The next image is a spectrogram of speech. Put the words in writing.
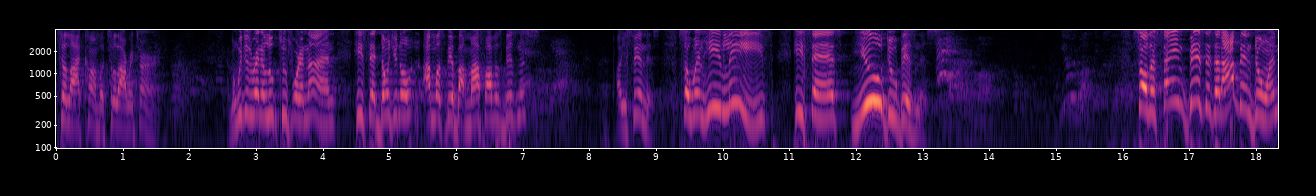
till I come or till I return. I mean, we just read in Luke 2.49, he said, don't you know I must be about my father's business? Are you seeing this? So when he leaves, he says, you do business. So the same business that I've been doing,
